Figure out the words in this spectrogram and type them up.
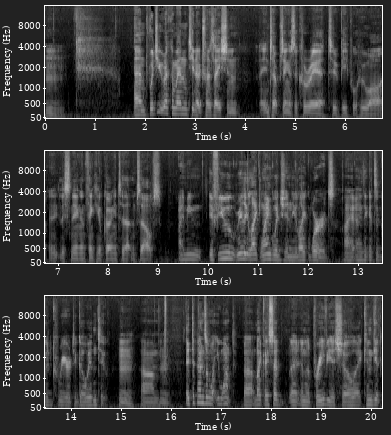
Mm. And would you recommend, you know, translation interpreting as a career to people who are listening and thinking of going into that themselves? I mean, if you really like language and you like words, I, I think it's a good career to go into. Mm. Um, mm. It depends on what you want. Uh, like I said uh, in a previous show, it can get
